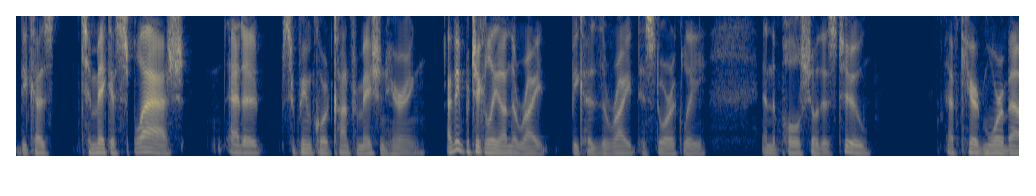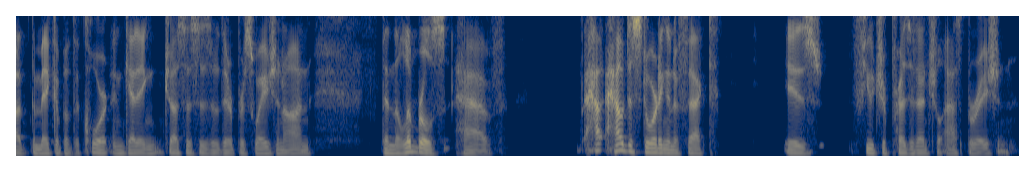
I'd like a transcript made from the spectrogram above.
because to make a splash at a supreme court confirmation hearing i think particularly on the right because the right historically and the polls show this too have cared more about the makeup of the court and getting justices of their persuasion on than the liberals have how, how distorting an effect is future presidential aspiration.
